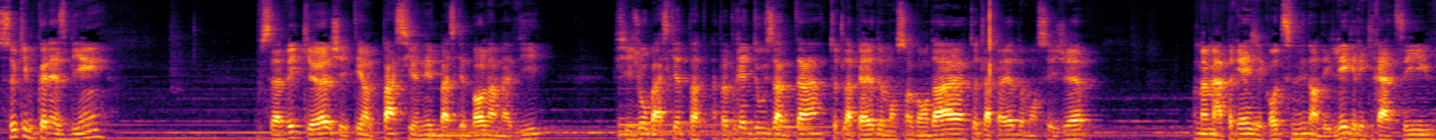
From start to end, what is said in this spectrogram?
Ceux qui me connaissent bien, vous savez que j'ai été un passionné de basketball dans ma vie. J'ai joué au basket à peu près 12 ans de temps, toute la période de mon secondaire, toute la période de mon cégep. Même après, j'ai continué dans des ligues récréatives.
